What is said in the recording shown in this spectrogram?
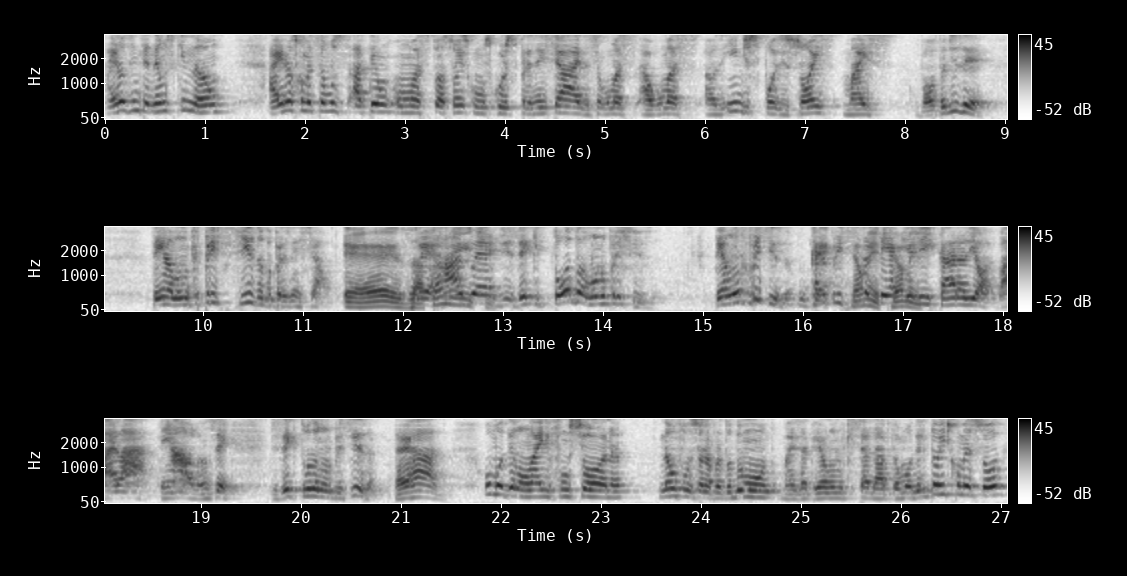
Aí nós entendemos que não. Aí nós começamos a ter um- umas situações com os cursos presenciais, assim, algumas, algumas indisposições, mas volto a dizer, tem aluno que precisa do presencial. É, O exatamente. errado é dizer que todo aluno precisa. Tem aluno que precisa. O cara Tem, precisa ter realmente. aquele cara ali, ó, vai lá, tem aula, não sei. Dizer que todo aluno precisa, tá errado. O modelo online funciona, não funciona para todo mundo, mas já tem aluno que se adapta ao modelo. Então a gente começou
